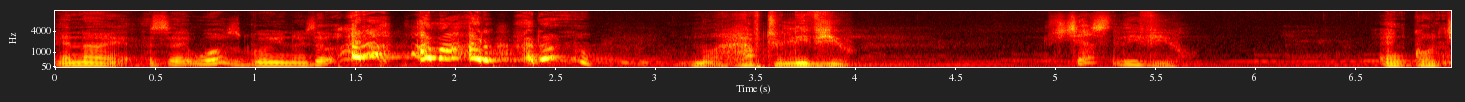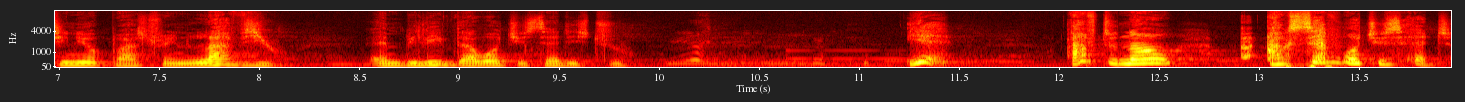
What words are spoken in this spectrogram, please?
and I, I said, what's going on? He said, I don't, I don't, I don't know. No, I have to leave you. Just leave you, and continue pastoring. Love you, and believe that what you said is true. Yeah, after now, accept what you said.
